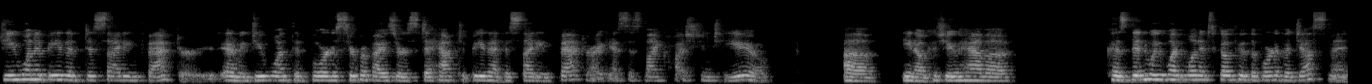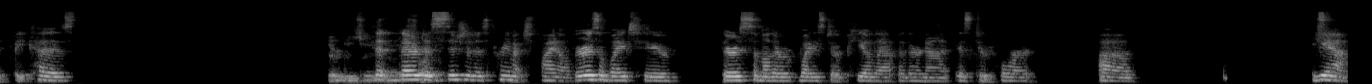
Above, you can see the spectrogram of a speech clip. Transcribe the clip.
Do you wanna be the deciding factor? I mean, do you want the Board of Supervisors to have to be that deciding factor, I guess is my question to you. Uh, you know, cause you have a. Cause then we wouldn't want it to go through the Board of Adjustment because their decision. That is their final. decision is pretty much final. There is a way to, there is some other ways to appeal that, but they're not, is through court. Uh. Yeah,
